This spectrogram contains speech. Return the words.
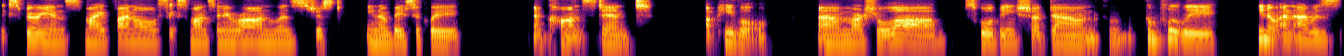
experience, my final six months in Iran was just, you know, basically a constant upheaval. Um, martial law, school being shut down, com- completely, you know, and I was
